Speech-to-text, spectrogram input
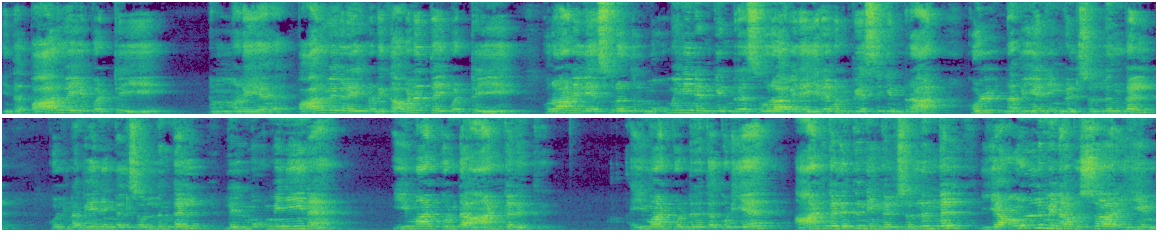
இந்த பார்வையை பற்றி நம்முடைய பார்வைகளை என்னுடைய கவனத்தை பற்றி குரானிலே சூரத்துல் முக்மினின் என்கின்ற சூறாவிலே இறைவன் பேசுகின்றான். குல் நபியை நீங்கள் சொல்லுங்கள். குல் நபியை நீங்கள் சொல்லுங்கள். லில் முக்மினீன ஈமான் கொண்ட ஆண்களுக்கு. ஈமான் கொண்டிருக்கக்கூடிய ஆண்களுக்கு நீங்கள் சொல்லுங்கள். யவுல்மின் அபுசாரிஹிம்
